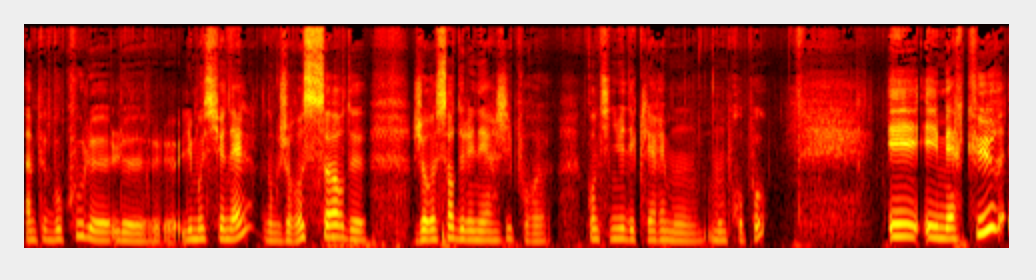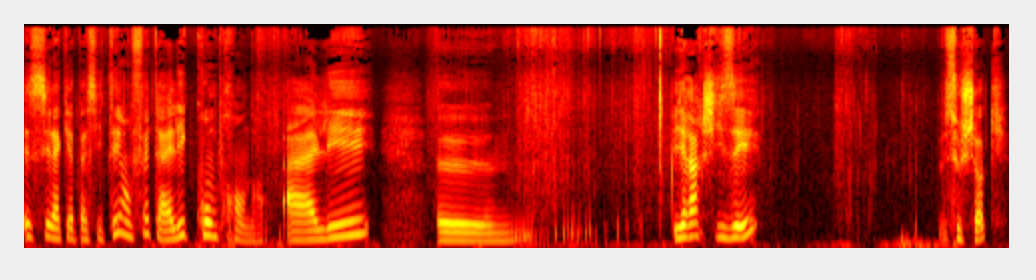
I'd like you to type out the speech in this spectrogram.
un peu beaucoup l'émotionnel. Donc, je ressors de, je ressors de l'énergie pour euh, continuer d'éclairer mon, propos. Et, Mercure, c'est la capacité en fait à aller comprendre, à aller hiérarchiser ce choc,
